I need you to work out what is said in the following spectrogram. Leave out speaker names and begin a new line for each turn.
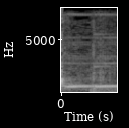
you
